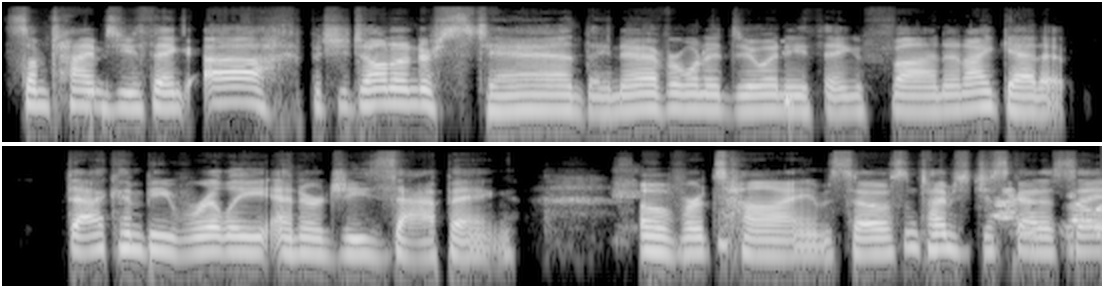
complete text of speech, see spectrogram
sometimes you think, ah, but you don't understand. They never want to do anything fun. And I get it. That can be really energy zapping over time. So sometimes you just got to say,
